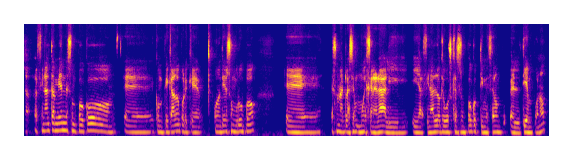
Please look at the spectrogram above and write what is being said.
Al final también es un poco eh, complicado porque cuando tienes un grupo eh, es una clase muy general y, al final lo que buscas es un poco optimizar el tiempo, ¿no?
